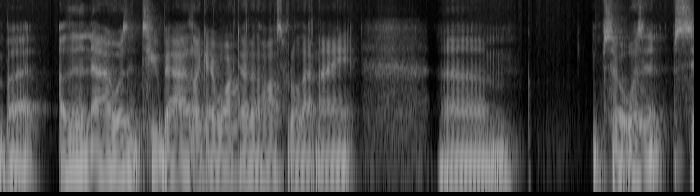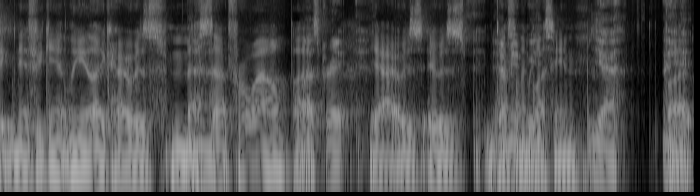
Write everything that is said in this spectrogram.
But other than that, it wasn't too bad. Like I walked out of the hospital that night. Um, so it wasn't significantly like I was messed up for a while, but That's great. Yeah, it was it was definitely we- a blessing Yeah, but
